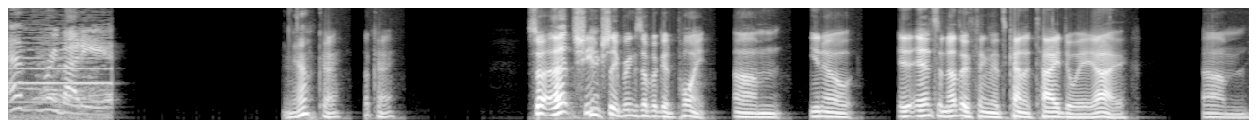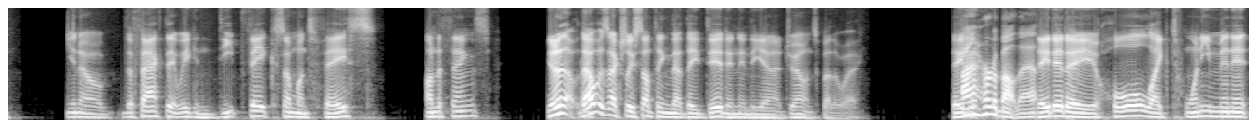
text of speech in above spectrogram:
everybody. Yeah. Okay. Okay. So that she actually brings up a good point. Um, you know, it, and it's another thing that's kind of tied to AI. Um, you know, the fact that we can deep fake someone's face onto things. You know, that, that was actually something that they did in Indiana Jones, by the way. They I heard about that. they did a whole like 20 minute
